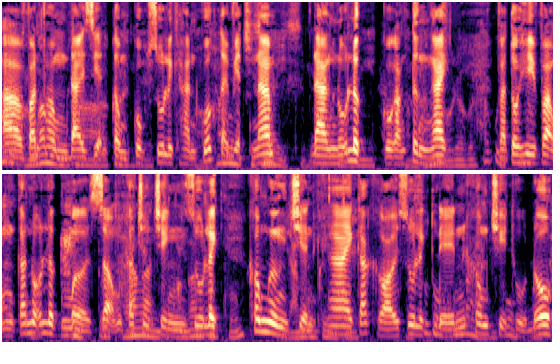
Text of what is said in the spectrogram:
à, Văn phòng đại diện Tổng cục Du lịch Hàn Quốc tại Việt Nam đang nỗ lực cố gắng từng ngày và tôi hy vọng các nỗ lực mở rộng các chương trình du lịch không ngừng triển khai các gói du lịch đến không chỉ thủ đô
